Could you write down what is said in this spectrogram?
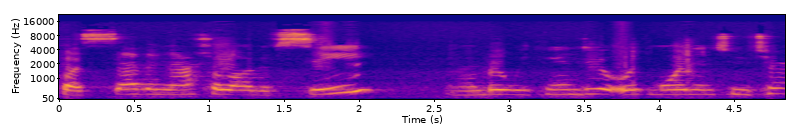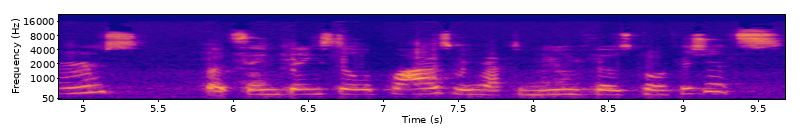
plus 7 natural log of C. Remember, we can do it with more than two terms, but same thing still applies. We have to move those coefficients.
